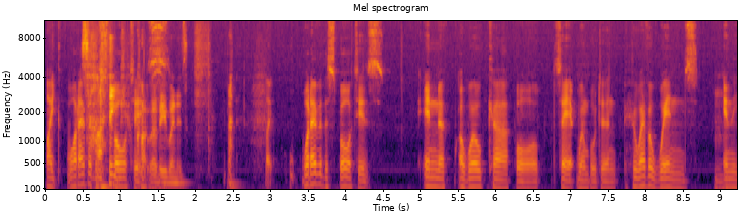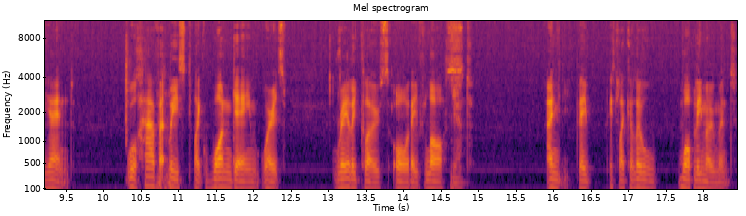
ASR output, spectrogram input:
like whatever so the I sport is. quite well be winners. like whatever the sport is in a, a World Cup or say at Wimbledon, whoever wins Mm. in the end will have at Mhm. least like one game where it's really close or they've lost, Yeah. and they it's like a little wobbly moment.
